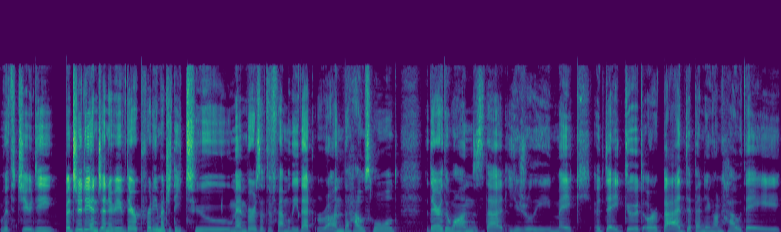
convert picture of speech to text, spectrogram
with Judy. But Judy and Genevieve, they're pretty much the two members of the family that run the household. They're the ones that usually make a day good or bad depending on how they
